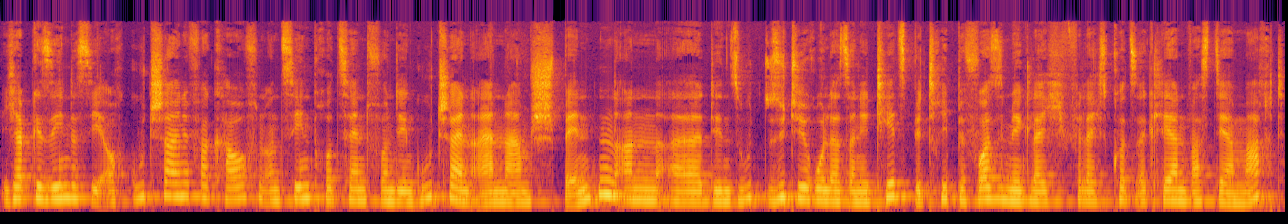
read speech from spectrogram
Ich habe gesehen, dass Sie auch Gutscheine verkaufen und 10 Prozent von den Gutscheineinnahmen spenden an äh, den Süd Südtiroler Sanitätsbetrieb. Bevor Sie mir gleich vielleicht kurz erklären, erklären, was der macht.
